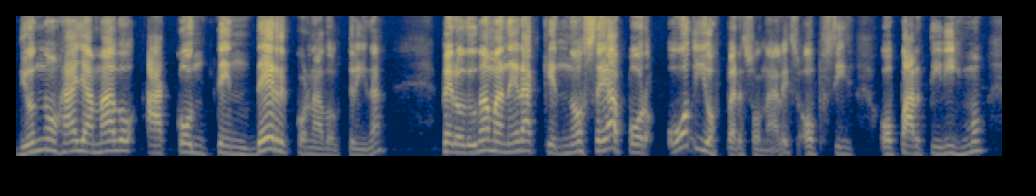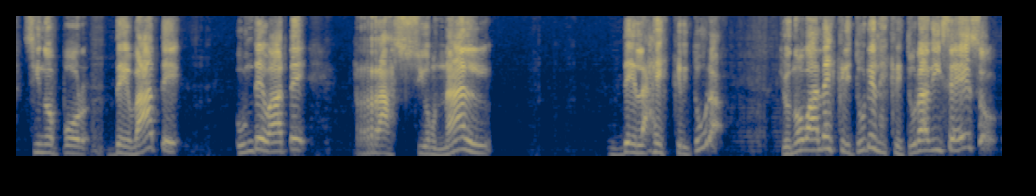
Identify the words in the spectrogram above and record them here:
Dios nos ha llamado a contender con la doctrina, pero de una manera que no sea por odios personales o, partidismo, sino por debate, un debate racional de las escrituras. Que uno va a la escritura y la escritura dice eso.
